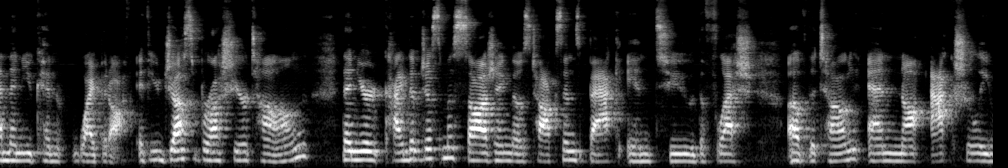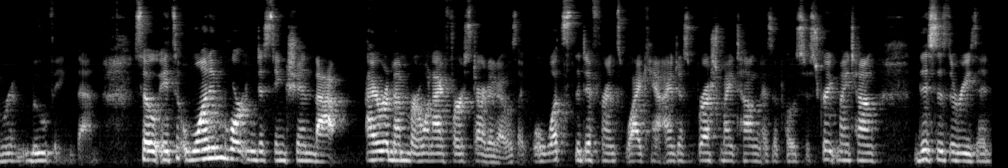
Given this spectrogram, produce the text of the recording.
and then you can wipe it off. If you just brush your tongue, then you're kind of just massaging those toxins back into the flesh of the tongue and not actually removing them. So it's one important distinction that I remember when I first started, I was like, well, what's the difference? Why can't I just brush my tongue as opposed to scrape my tongue? This is the reason.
